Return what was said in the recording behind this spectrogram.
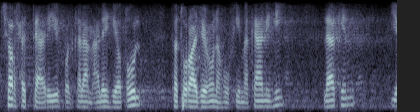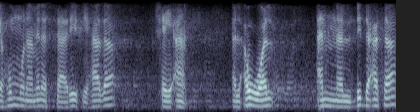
وشرح التعريف والكلام عليه يطول فتراجعونه في مكانه لكن يهمنا من التعريف هذا شيئان. الأول أن البدعة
